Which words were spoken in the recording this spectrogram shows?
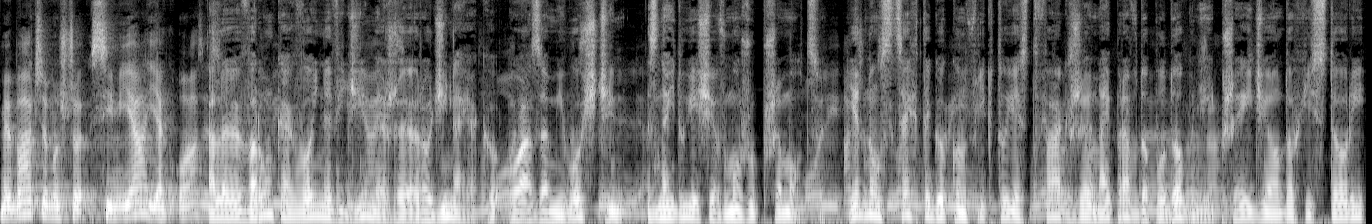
my baczymy, że семья jak oaza... Ale w warunkach wojny widzimy, że rodzina jako oaza miłości znajduje się w morzu przemocy. Jedną z cech tego konfliktu jest fakt, że najprawdopodobniej przejdzie on do historii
